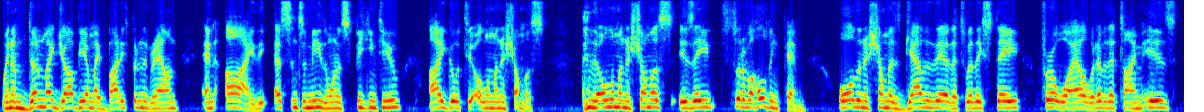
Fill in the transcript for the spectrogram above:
When I'm done my job here, my body's put in the ground, and I, the essence of me, the one who's speaking to you, I go to Olam Neshamas. And the Olam Neshamas is a sort of a holding pen. All the Neshamas gather there. That's where they stay for a while, whatever that time is.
